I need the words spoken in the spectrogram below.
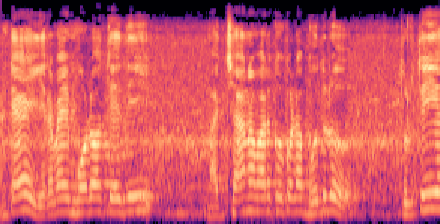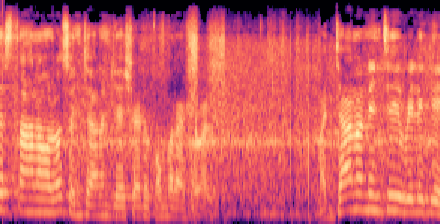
అంటే ఇరవై మూడవ తేదీ మధ్యాహ్నం వరకు కూడా బుధుడు తృతీయ స్థానంలో సంచారం చేశాడు కుంభరాశి వాళ్ళు మధ్యాహ్నం నుంచి వీళ్ళకి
